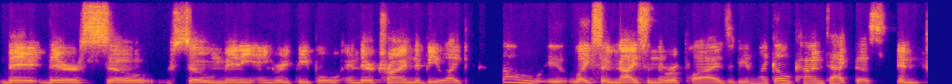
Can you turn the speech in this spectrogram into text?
they there are so so many angry people and they're trying to be like, oh, like so nice in the replies, of being like, oh, contact us. And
